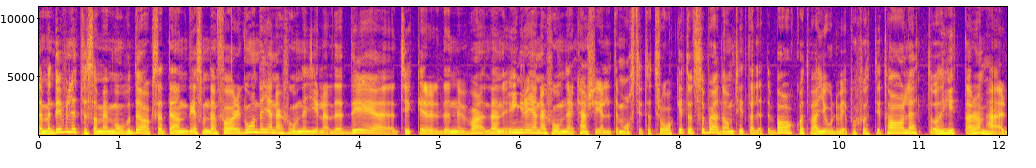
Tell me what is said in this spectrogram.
Nej, men det är väl lite som med mode också, att den, det som den föregående generationen gillade, det tycker den, nuvarande, den yngre generationen kanske är lite måstigt och tråkigt, och så börjar de titta lite bakåt, vad gjorde vi på 70-talet, och hittar de här,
